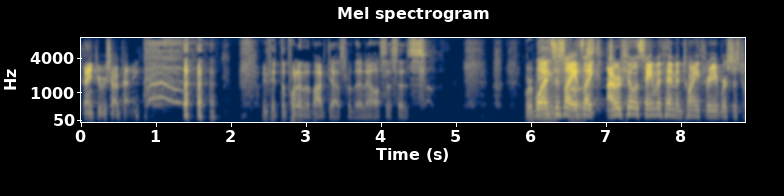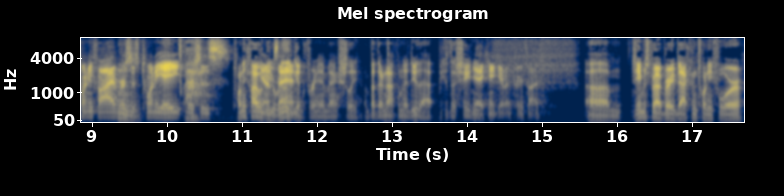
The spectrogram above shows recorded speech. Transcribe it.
Thank you, Rashaad Penny. We've hit the point of the podcast where the analysis is. We're well, it's just exposed. like it's like I would feel the same with him in 23 versus 25 versus mm. 28 versus 25 would be really saying? good for him actually, but they're not going to do that because of shady. Yeah, I can't give him 25. Um, James Bradberry back in 24.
